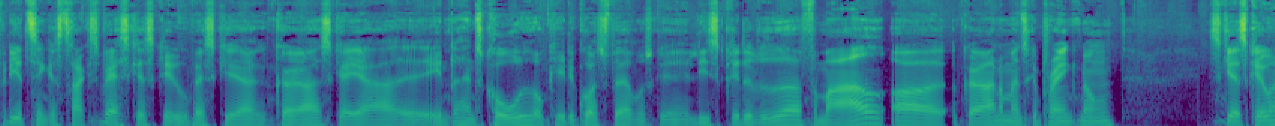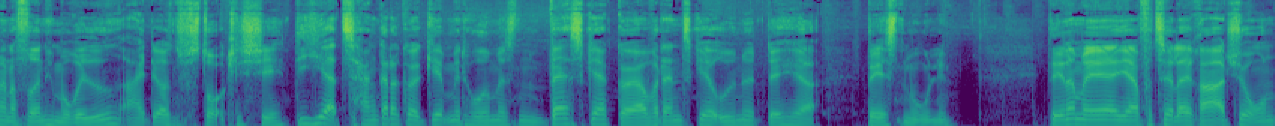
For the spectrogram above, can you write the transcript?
Fordi jeg tænker straks, hvad skal jeg skrive? Hvad skal jeg gøre? Skal jeg øh, ændre hans kode? Okay, det kunne også være måske lige skridtet videre for meget at gøre, når man skal prank nogen. Skal jeg skrive, at han har fået en hemoride? Ej, det er også en for stor kliché. De her tanker, der går igennem mit hoved med sådan, hvad skal jeg gøre? Hvordan skal jeg udnytte det her bedst muligt? Det ender med, at jeg fortæller i radioen,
